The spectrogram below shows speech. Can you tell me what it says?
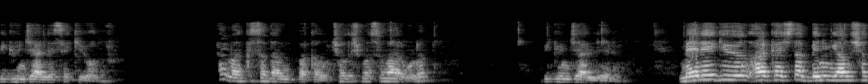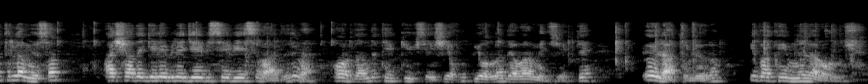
Bir güncellesek iyi olur. Hemen kısadan bir bakalım. Çalışması var bunun. Bir güncelleyelim. MRG'nin arkadaşlar benim yanlış hatırlamıyorsam aşağıda gelebileceği bir seviyesi vardı değil mi? Oradan da tepki yükselişi yapıp yoluna devam edecekti. Öyle hatırlıyorum. Bir bakayım neler olmuş.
